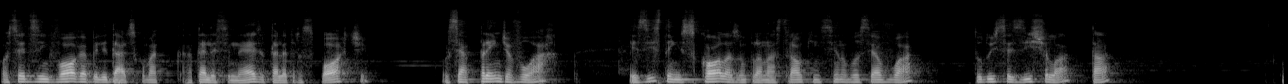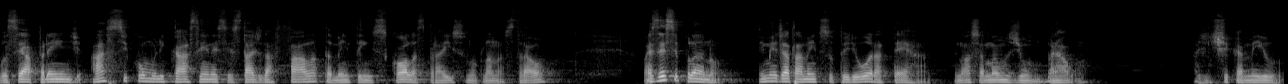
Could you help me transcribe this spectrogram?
você desenvolve habilidades como a, a telecinese, o teletransporte, você aprende a voar. Existem escolas no plano astral que ensinam você a voar. Tudo isso existe lá, tá? Você aprende a se comunicar sem a necessidade da fala, também tem escolas para isso no plano astral. Mas nesse plano imediatamente superior à Terra, que nós chamamos de umbral. A gente fica meio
